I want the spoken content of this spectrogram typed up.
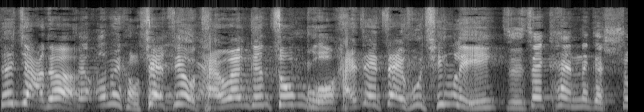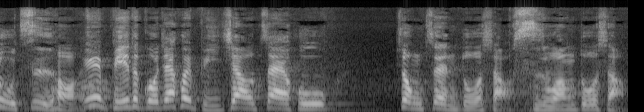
真的假的？在欧美孔，现在只有台湾跟中国还在在乎清零，只在看那个数字，哈，因为别的国家会比较在乎。重症多少，死亡多少，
